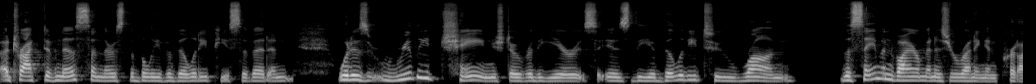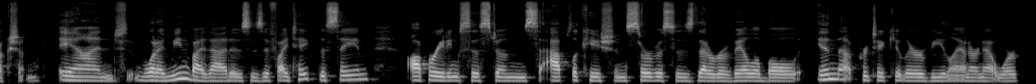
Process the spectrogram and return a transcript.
attractiveness and there's the believability piece of it. And what has really changed over the years is the ability to run the same environment as you're running in production. And what I mean by that is, is if I take the same operating systems, application services that are available in that particular VLAN or network,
